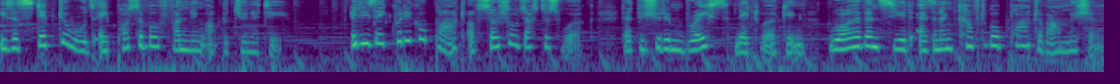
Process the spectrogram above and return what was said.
is a step towards a possible funding opportunity. It is a critical part of social justice work that we should embrace networking rather than see it as an uncomfortable part of our mission.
